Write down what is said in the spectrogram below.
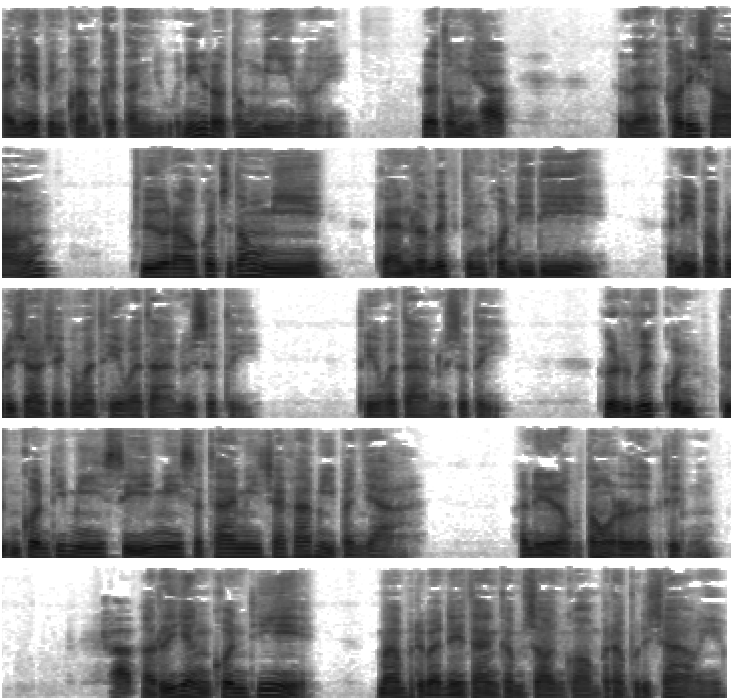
อันนี้เป็นความกตัญญูอันนี้เราต้องมีเลย เราต้องมีครับนะข้อที่สอง คือเราก็จะต้องมีการระลึกถึงคนดีๆ อันนี้พระพุทธเจ้าใช้คำว่าเทวตานุสติ เทวตานุสติ คือระลึกคนถึงคนที่มีศีลมีศรัทธามีจาระมีปัญญา อันนี้เราต้องระลึกถึงครับหรืออย่างคนที่มาปฏิบัติในทางคำสอนของพระพุทธเจ้าอย่างนี้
